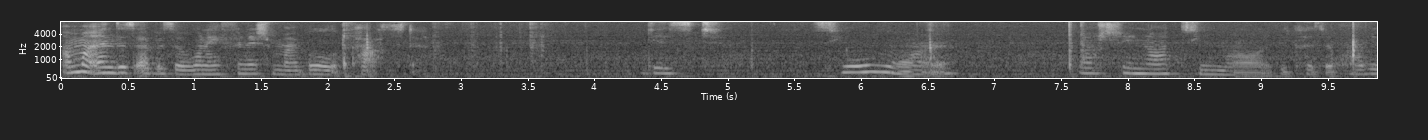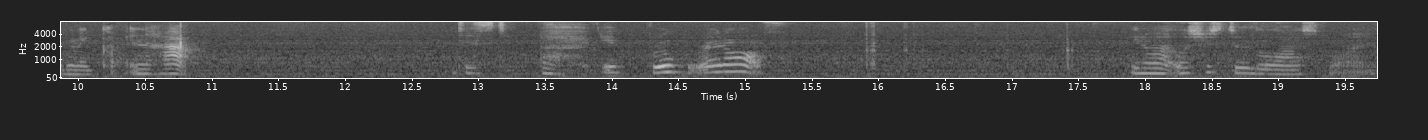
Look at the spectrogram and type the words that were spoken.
I'm gonna end this episode when I finish my bowl of pasta. Just two more. Actually, not two more because they're probably gonna cut in half. Just, uh, it broke right off. You know what? Let's just do the last one.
